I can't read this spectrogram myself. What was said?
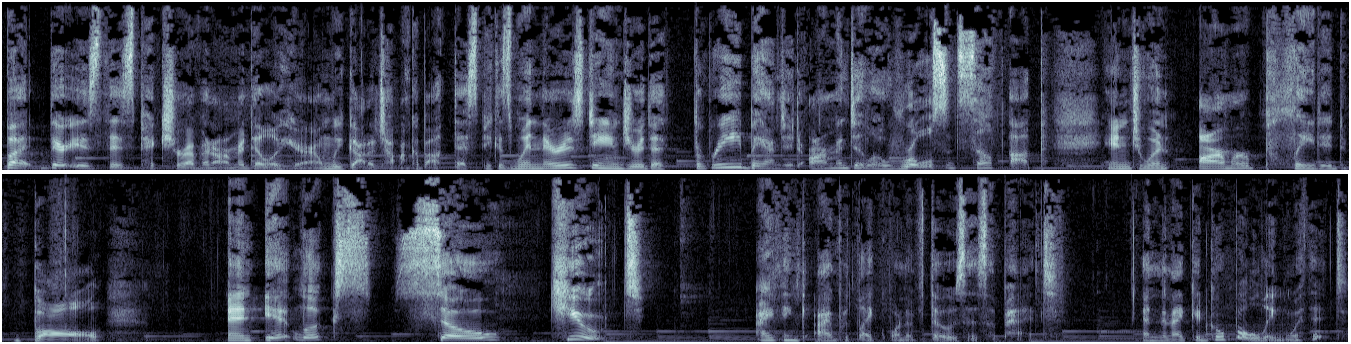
But there is this picture of an armadillo here, and we got to talk about this because when there is danger, the three banded armadillo rolls itself up into an armor plated ball. And it looks so cute. I think I would like one of those as a pet. And then I could go bowling with it.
